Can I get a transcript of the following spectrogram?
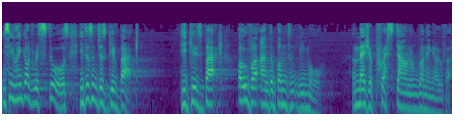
You see, when God restores, he doesn't just give back. He gives back over and abundantly more. A measure pressed down and running over.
